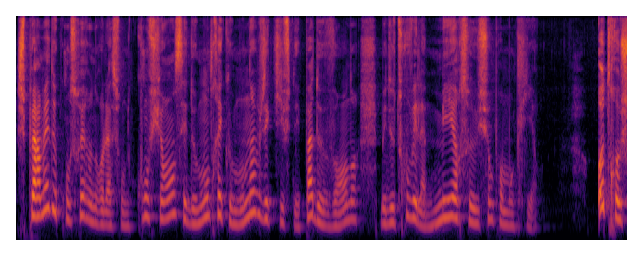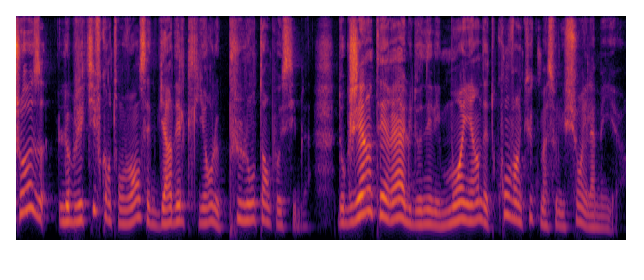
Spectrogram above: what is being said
Je permets de construire une relation de confiance et de montrer que mon objectif n'est pas de vendre, mais de trouver la meilleure solution pour mon client. Autre chose, l'objectif quand on vend, c'est de garder le client le plus longtemps possible. Donc j'ai intérêt à lui donner les moyens d'être convaincu que ma solution est la meilleure.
